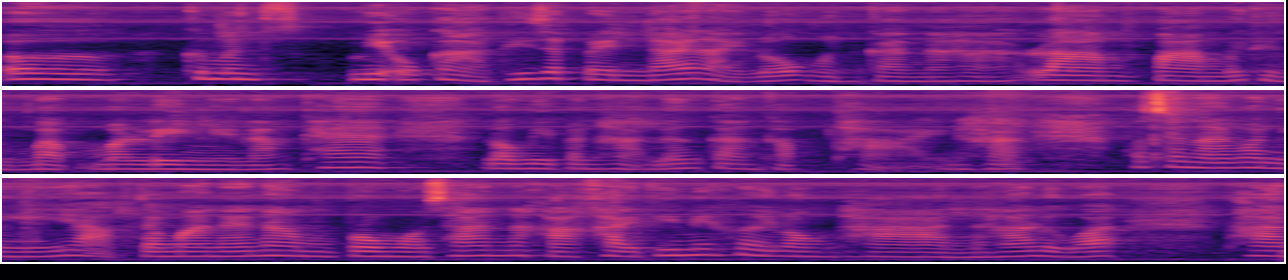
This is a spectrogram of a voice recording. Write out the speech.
เออ คือมันมีโอกาสที่จะเป็นได้หลายโรคเหมือนกันนะคะ ลามปามไปถึงแบบมะเร็งเลยนะ แค่เรามีปัญหาเรื่องการขับถ่ายนะคะ เพราะฉะนั้นวันนี้อยากจะมาแนะนำโปรโมชั่นนะคะ ใครที่ไม่เคยลองทานนะคะ หรือว่าทาน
